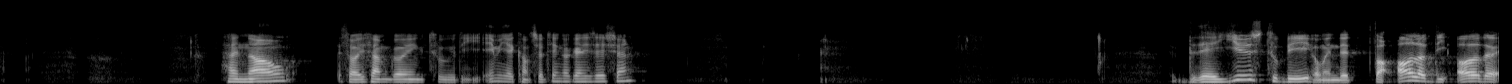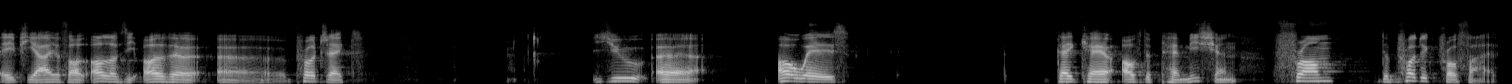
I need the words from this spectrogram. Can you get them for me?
and now, so if I'm going to the EMEA consulting organization, they used to be, I mean, that for all of the other API, for all of the other uh, project, you uh, always take care of the permission from the product profile.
